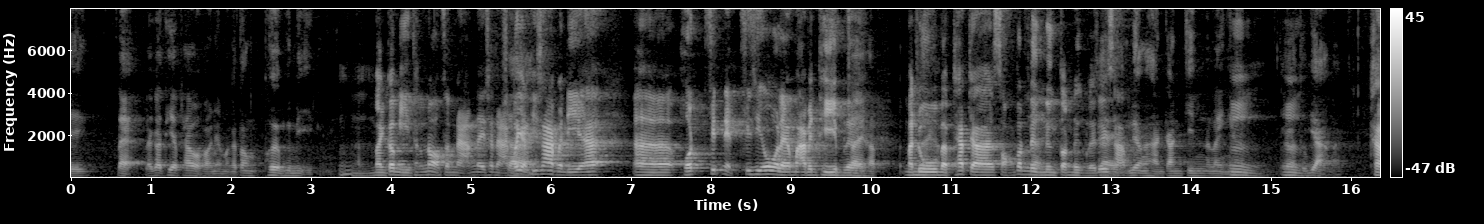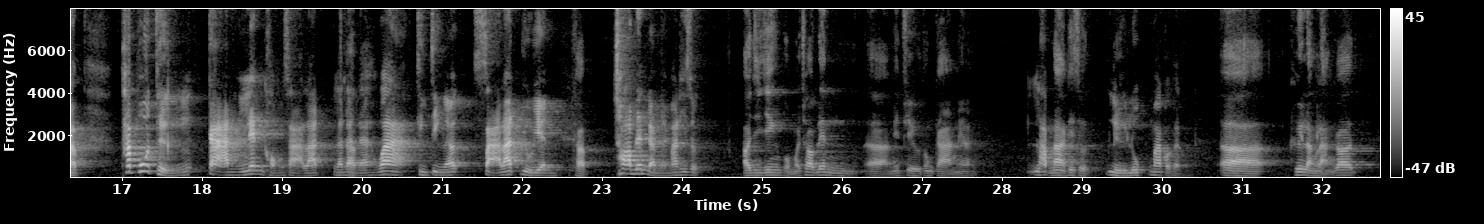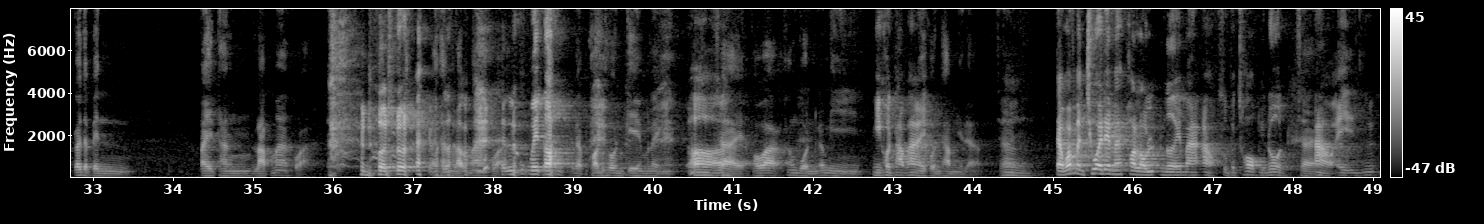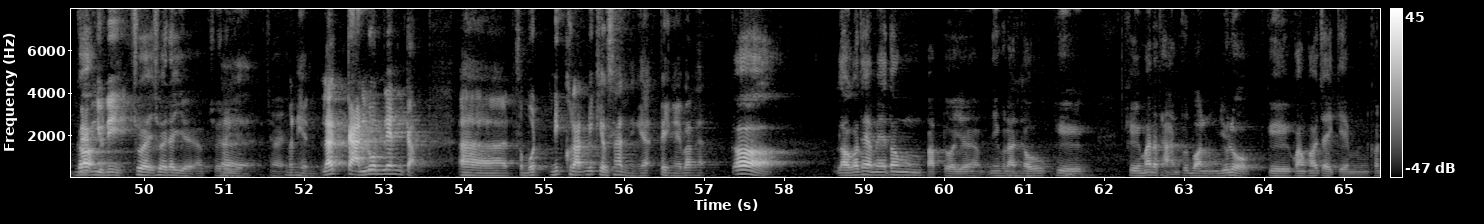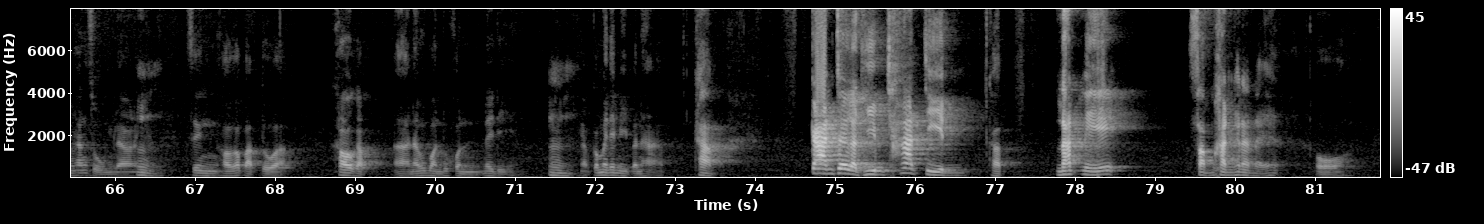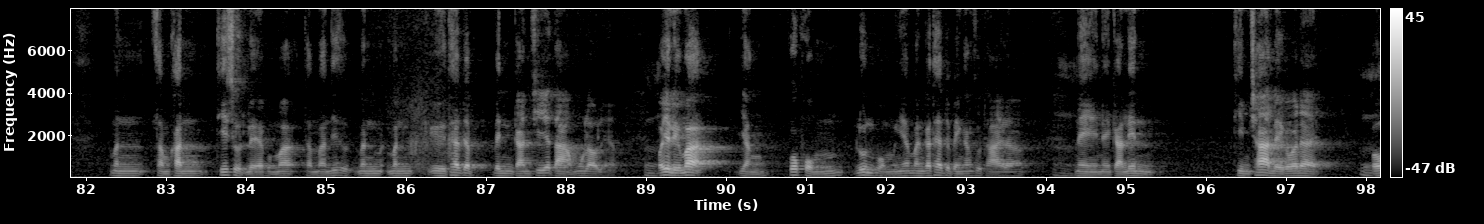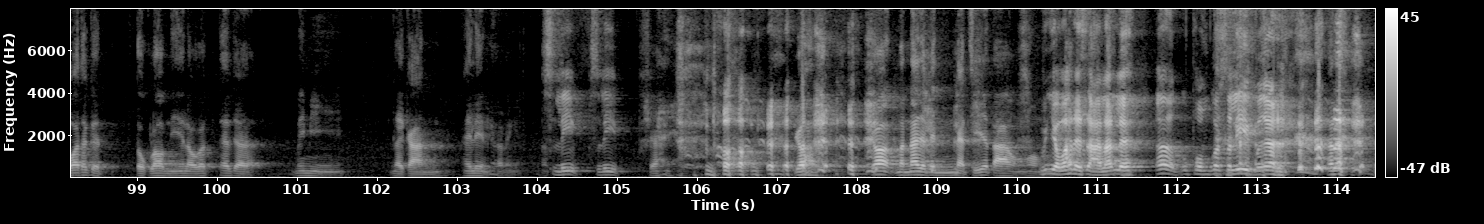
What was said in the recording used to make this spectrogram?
แตะแล้วก็เทียบเท่ากับเขาเนี่ยมันก็ต้องเพิ่มขึ้นมาอีกอืมมันก็มีทั้งนอกสนามในสนามใช่ก็อย่างที่ทราบกันดีฮะเอ่อโค้ชฟิตเนสฟิสิโออะไรมาเป็นทีมเลยใช่ครับมาดูแบบแทบจะ2ต่อหนึ่งหนึ่งต่อหนึ่งเลยด้วยใช่ซ้ำเรื่องอาหารการกินอะไรอย่างอืเงี้ยมก็อืมทุกอย่างครับครับ ถ้าพูดถึงการเล่นของสารัฐแล้วกันนะว่าจริง ๆ แล้วสารัฐอยู่เย็นครับ ชอบเล่นแบบไหนมากที่สุด เอาจริง ๆ ผมก็ชอบเล่นมิดฟิลด์ตรงกลางเนี่ยแหละรับมากที่สุดหรือลุกมากกว่ากันเอ่อคือหลังๆก็ก็จะเป็นไปทางรับมากกว่าโดนโดนไปทางรับมากกว่าลุกไม่ต้องแบบคอนโทรลเกมอะไรเงี้ยอ่าใช่เพราะว่าข้างบนก็มีมีคนทำให้มีคนทำอยู่แล้วใช่อืม แต่ว่ามันช่วยได้ไหมพอเราเงยมาอ้าวสุปโชคอยู่นู่นใช่อ้าวไอ้ก็แบงค์อยู่นี่ช่วยช่วยได้เยอะครับช่วยเอได้อเยอะใช่มันเห็นและการร่วมเล่นกับเอ่อสมมตินิโคลัสมิเคลสันอย่างเงี้ยเป็นไงบ้างฮะก็เราก็แทบไม่ต้องปรับตัวเยอะครับนิโคลัสเขาคือคือมาตรฐานฟุตบอลยุโรปคือความเข้าใจเกมค่อนข้างสูงอยู่แล้วอะไรเงี้ยซึ่งเขาก็ปรับตัวเข้ากับอ่านักฟุตบอลทุกคนได้ดีอืมครับก็ไม่ได้มีปัญหาครับครับ การเจอกับทีมชาติจีนครับ นัดนี้สำคัญขนาดไหนฮะโอ้มันสำคัญที่สุดเลยครับผมว่าสำคัญที่สุดมันมันคือแทบจะเป็นการชี้ชะตาของพวกเราเลยครับเพราะอย่าลืมว่าอย่างพวกผมรุ่นผมอย่างเงี้ยมันก็แทบจะเป็นครั้งสุดท้ายแล้วครับในในการเล่นทีมชาติเลยก็ว่าได้ เพราะว่าถ้าเกิดตกรอบนี้เราก็แทบจะไม่มีรายการให้เล่นแล้วอะไรเงี้ย sleep sleep ใช่ก็ก็มันน่าจะเป็นแมตช์ชี้ชะตาของของอย่าว่าแต่สารัฐเลย เออผมก็ sleep เหมือนกัน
